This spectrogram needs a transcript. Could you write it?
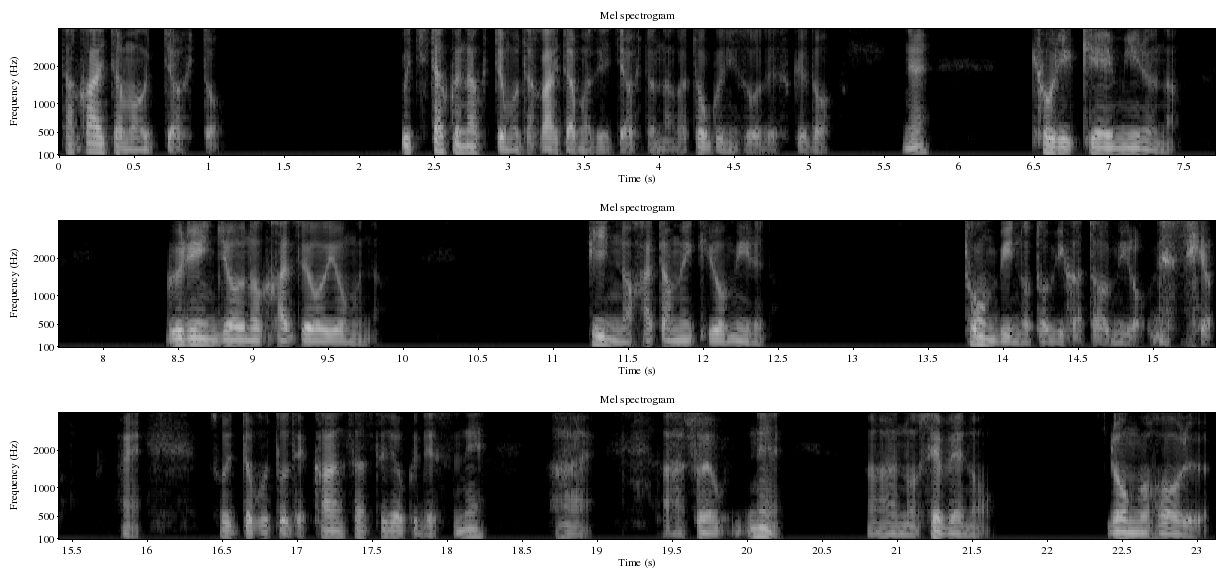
高い球打っちゃう人。打ちたくなくても高い球出ちゃう人なんか特にそうですけど、ね。距離計見るな。グリーン上の風を読むな。ピンのはためきを見るな。トンビの飛び方を見ろ。ですよ。はい。そういったことで観察力ですね。はい。あ、そうね。あの、セベのロングホール、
